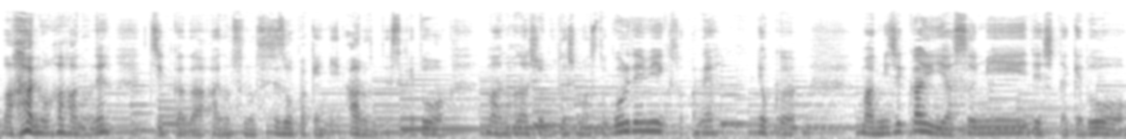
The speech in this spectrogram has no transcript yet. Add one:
まああの母のね実家があのその静岡県にあるんですけど、まあ、あの話を戻しますとゴールデンウィークとかねよく、まあ、短い休みでしたけど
